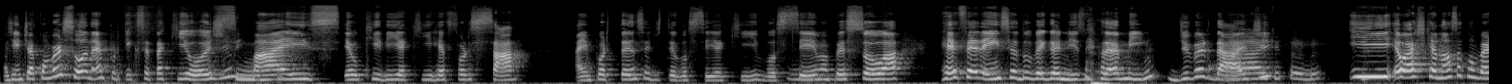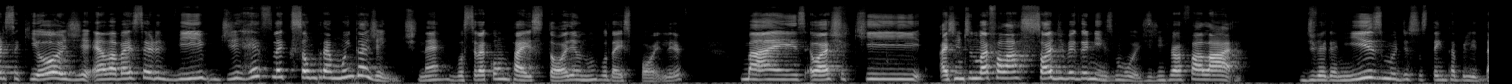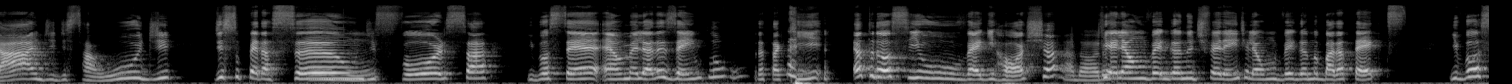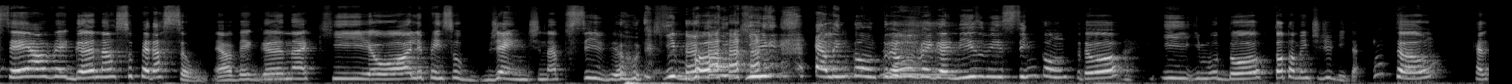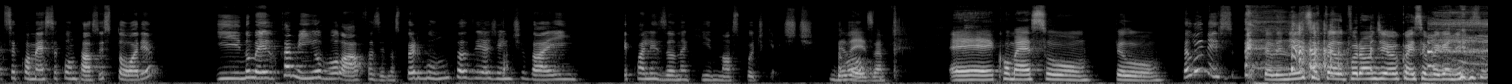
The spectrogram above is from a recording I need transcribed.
a gente já conversou, né? Por que, que você tá aqui hoje, Sim. mas eu queria aqui reforçar a importância de ter você aqui. Você é uma pessoa referência do veganismo para mim, de verdade. Ai, que tudo. E eu acho que a nossa conversa aqui hoje, ela vai servir de reflexão para muita gente, né? Você vai contar a história, eu não vou dar spoiler, mas eu acho que a gente não vai falar só de veganismo hoje, a gente vai falar de veganismo, de sustentabilidade, de saúde, de superação, Uhum. de força. E você é o melhor exemplo para estar aqui. Eu trouxe o Veg Rocha, Adoro. que ele é um vegano diferente, ele é um vegano baratex. E você é a vegana superação. É a vegana que eu olho e penso, gente, não é possível. Que bom que ela encontrou o veganismo e se encontrou e, e mudou totalmente de vida. Então, quero que você comece a contar a sua história. E no meio do caminho eu vou lá fazendo as perguntas e a gente vai equalizando aqui no nosso podcast. tá? Beleza. É, começo pelo, Pelo início. pelo início, pelo, por onde eu conheci o veganismo.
